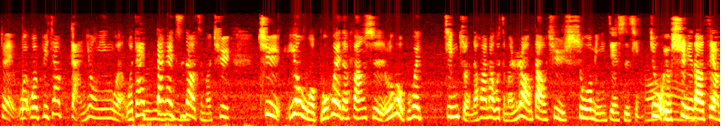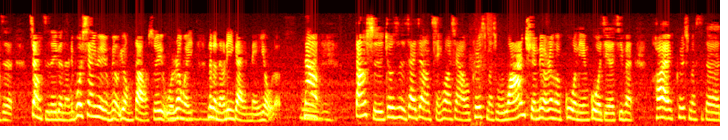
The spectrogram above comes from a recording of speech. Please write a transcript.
对我，我比较敢用英文，我大大概知道怎么去。去用我不会的方式，如果我不会精准的话，那我怎么绕道去说明一件事情？就有训练到这样子、这样子的一个能力。不过现在因为有没有用到，所以我认为那个能力应该也没有了。嗯、那当时就是在这样的情况下，我 Christmas 完全没有任何过年过节的气氛。后来 Christmas 的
